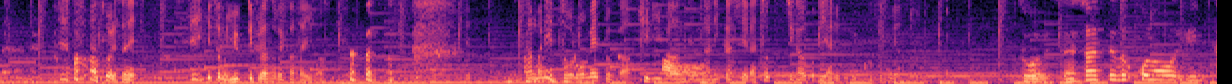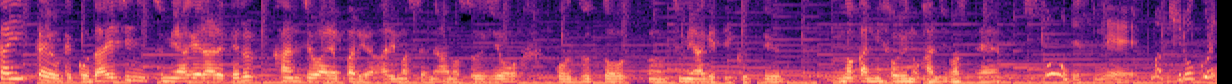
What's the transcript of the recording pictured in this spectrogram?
たいなね。そそうですね。いつも言ってくださる方いますけど。たまにゾロ目とか切り板で何かしらちょっと違うことやるということもやってますか？ら。すごいですね。そうやってこの一回一回を結構大事に積み上げられてる感じはやっぱりありますよね。あの数字をこうずっと、うん、積み上げていくっていう中にそういうのを感じますね。そうですね。まあ記録、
